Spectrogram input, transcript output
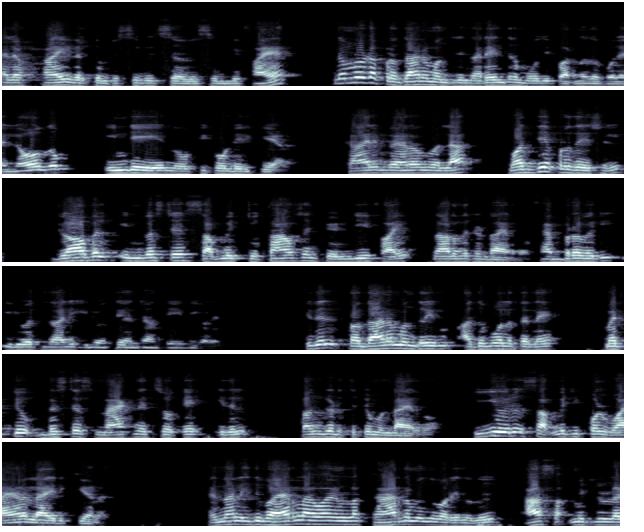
Hello hi welcome to civil service fire നമ്മളുടെ പ്രധാനമന്ത്രി നരേന്ദ്രമോദി പറഞ്ഞതുപോലെ ലോകം ഇന്ത്യയെ നോക്കിക്കൊണ്ടിരിക്കുകയാണ്. കാര്യം വേറെ ഒന്നുമല്ല മധ്യപ്രദേശിൽ global investors summit two thousand twenty five നടന്നിട്ടുണ്ടായിരുന്നു ഫെബ്രുവരി ഇരുപത്തിനാല് ഇരുപത്തി അഞ്ചാം തീയതികളിൽ. ഇതിൽ പ്രധാനമന്ത്രിയും അതുപോലെ തന്നെ മറ്റു ബിസിനസ് മാഗ്നറ്റ്സും ഒക്കെ ഇതിൽ പങ്കെടുത്തിട്ടുമുണ്ടായിരുന്നു. ഈ ഒരു സബ്മിറ്റ് ഇപ്പോൾ വൈറലായിരിക്കുകയാണ് എന്നാൽ ഇത് വൈറലാവാനുള്ള കാരണം എന്ന് പറയുന്നത് ആ സബ്മിറ്റിലുള്ള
